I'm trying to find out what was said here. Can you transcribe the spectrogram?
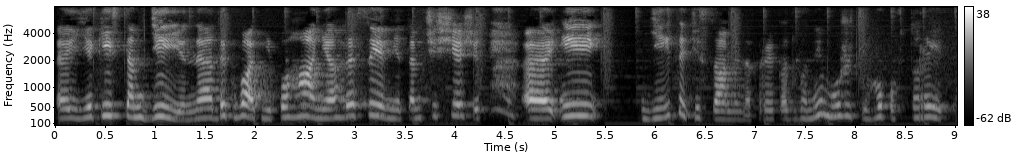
е, якісь там дії, неадекватні, погані, агресивні там чи ще щось. Е, і діти, ті самі, наприклад, вони можуть його повторити,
